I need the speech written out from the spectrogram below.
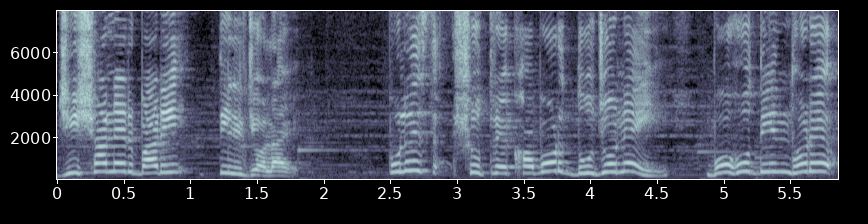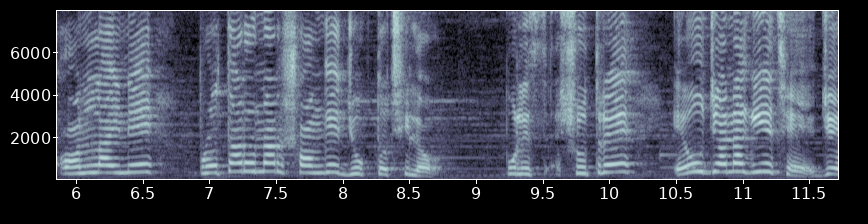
জিশানের বাড়ি তিলজলায়। পুলিশ সূত্রে খবর, দুজনেই বহুদিন ধরে অনলাইনে প্রতারণার সঙ্গে যুক্ত ছিল। পুলিশ সূত্রে এও জানা গিয়েছে যে,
